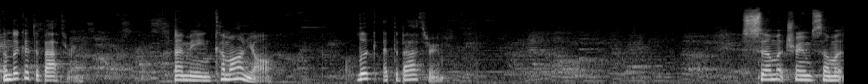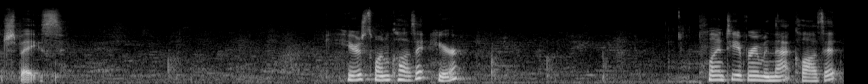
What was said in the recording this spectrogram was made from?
And look at the bathroom. I mean, come on, y'all. Look at the bathroom. So much room, so much space. Here's one closet here. Plenty of room in that closet.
